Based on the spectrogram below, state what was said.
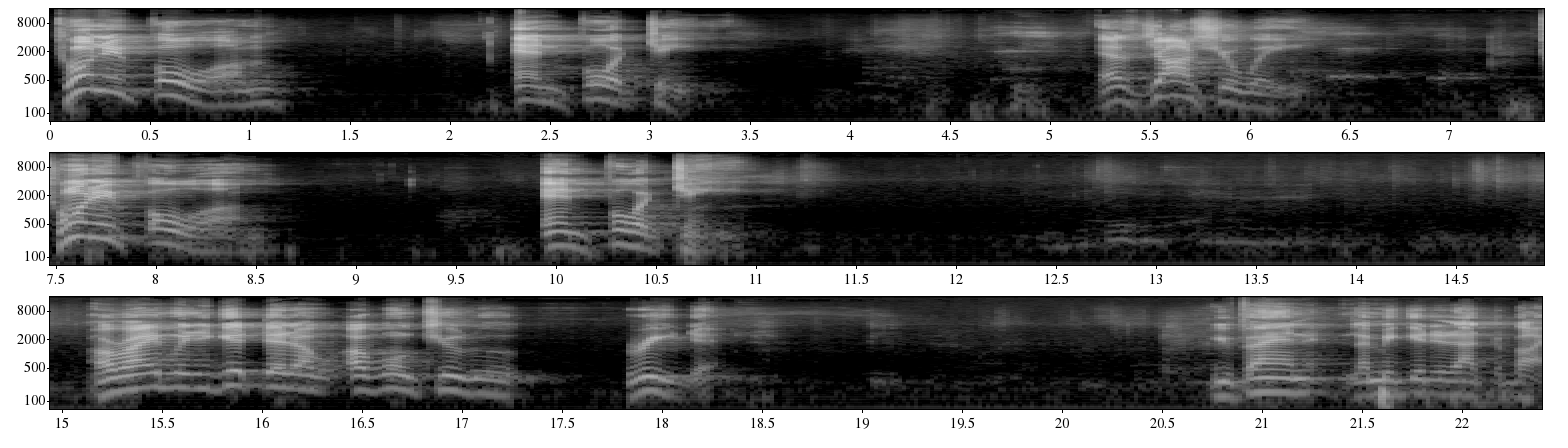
24 and 14. That's Joshua 24 and 14. All right, when you get that, I, I want you to read that. You find it? Let me get it out the Bible.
